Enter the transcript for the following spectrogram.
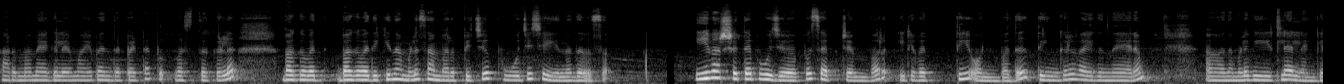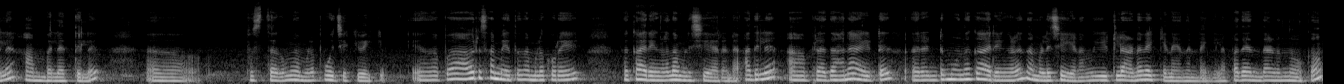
കർമ്മ മേഖലയുമായി ബന്ധപ്പെട്ട വസ്തുക്കൾ ഭഗവത് ഭഗവതിക്ക് നമ്മൾ സമർപ്പിച്ച് പൂജ ചെയ്യുന്ന ദിവസം. ഈ വർഷത്തെ പൂജവെപ്പ് സെപ്റ്റംബർ ഇരുപത്തി ഒൻപത് തിങ്കൾ വൈകുന്നേരം നമ്മൾ വീട്ടിലല്ലെങ്കിൽ അമ്പലത്തിൽ പുസ്തകം നമ്മൾ പൂജയ്ക്ക് വയ്ക്കും. അപ്പോൾ ആ ഒരു സമയത്ത് നമ്മൾ കുറേ കാര്യങ്ങൾ നമ്മൾ ചെയ്യാറുണ്ട്. അതിൽ പ്രധാനമായിട്ട് രണ്ട് മൂന്ന് കാര്യങ്ങൾ നമ്മൾ ചെയ്യണം. വീട്ടിലാണ് വെക്കണമെന്നുണ്ടെങ്കിൽ അപ്പോൾ അതെന്താണെന്ന് നോക്കാം.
